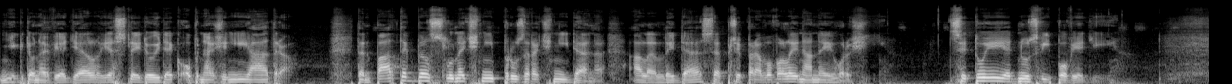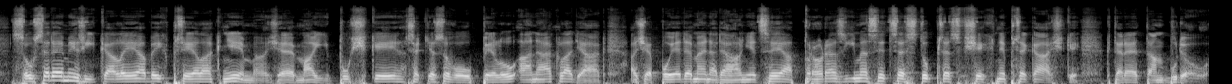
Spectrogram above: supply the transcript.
Nikdo nevěděl, jestli dojde k obnažení jádra. Ten pátek byl slunečný průzračný den, ale lidé se připravovali na nejhorší. Cituji jednu z výpovědí. Sousedé mi říkali, abych přijela k ním, že mají pušky, řetězovou pilu a nákladák a že pojedeme na dálnici a prorazíme si cestu přes všechny překážky, které tam budou.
